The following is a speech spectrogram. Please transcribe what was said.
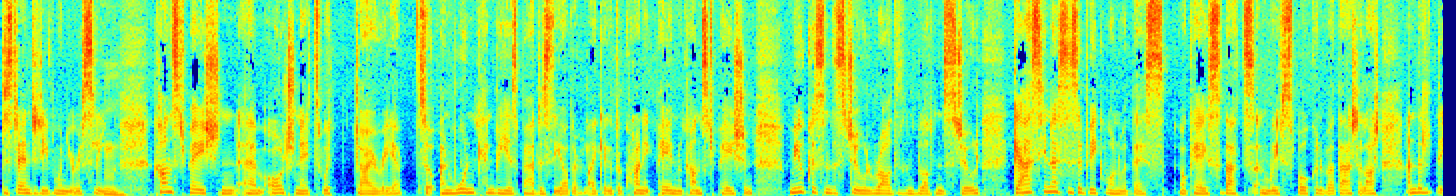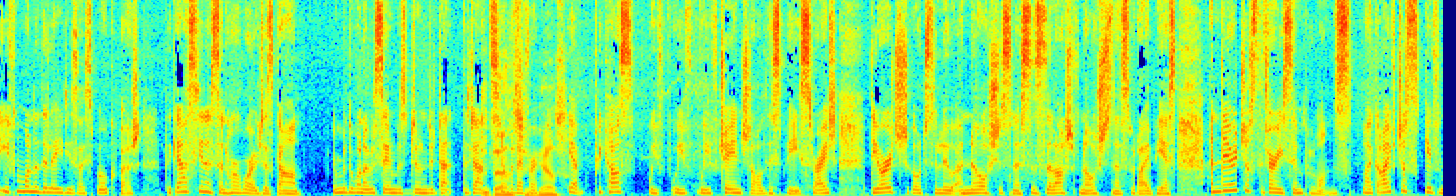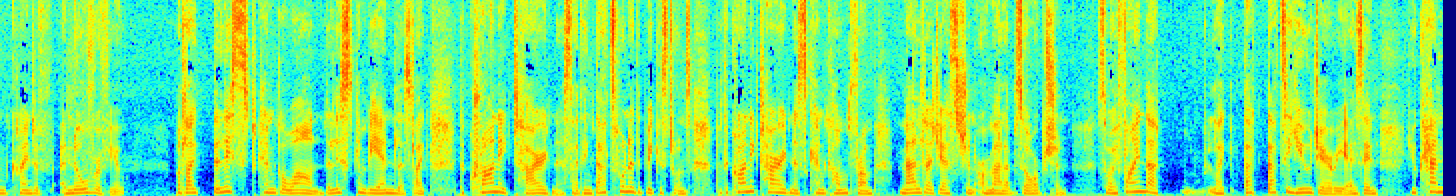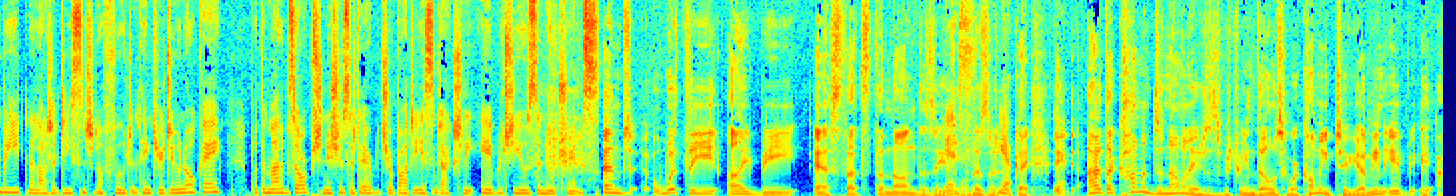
distended even when you're asleep. Constipation um, alternates with diarrhea. So and one can be as bad as the other, like uh, the chronic pain with constipation, mucus in the stool rather than blood in the stool. Gassiness is a big one with this. Okay, so that's and we've spoken about that a lot. And the, the, even one of the ladies I spoke about, the gassiness in her world is gone. Remember the one I was saying was doing the, da- the dancing or whatever? yes. Yeah, because we've we've we've changed all this piece, right? The urge to go to the loo and nauseousness. There's a lot of nauseousness with IBS, and they're just the very simple ones. Like I've just given kind of an overview. But like the list can go on, the list can be endless. Like the chronic tiredness, I think that's one of the biggest ones. But the chronic tiredness can come from maldigestion or malabsorption. So I find that like that that's a huge area as in you can be eating a lot of decent enough food and think you're doing okay but the malabsorption issues are there but your body isn't actually able to use the nutrients And with the IBS, that's the non-disease Yes. one, isn't it? Yeah. Okay. Yeah. Are there common denominators between those who are coming to you? I mean,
